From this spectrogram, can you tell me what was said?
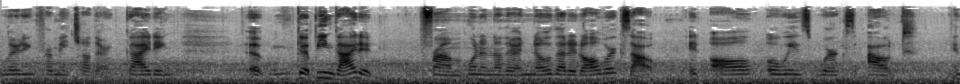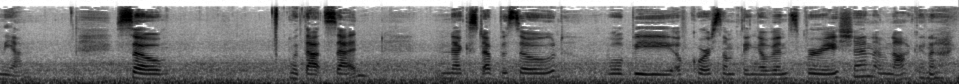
learning from each other, guiding, uh, being guided from one another, and know that it all works out. It all always works out in the end. So, with that said, next episode will be, of course, something of inspiration. I'm not going to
